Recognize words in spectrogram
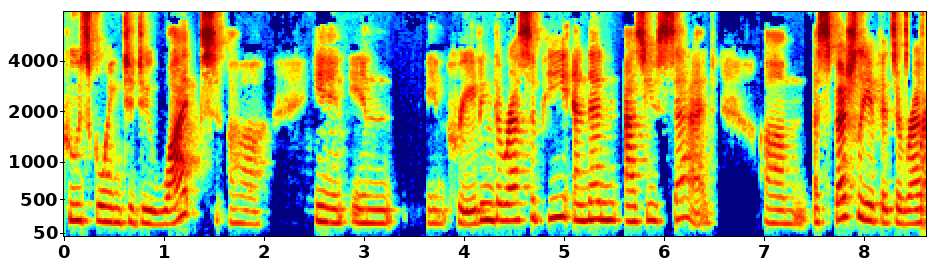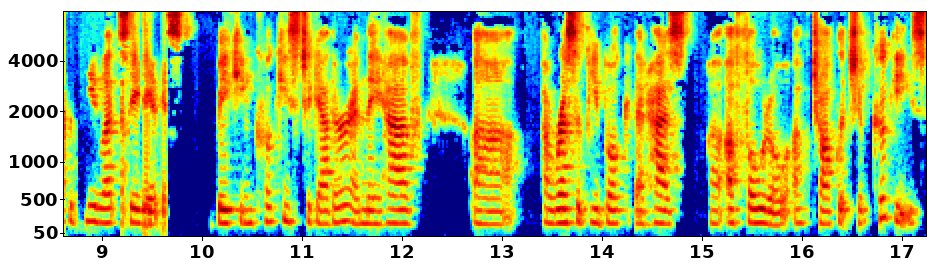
who's going to do what uh, in in in creating the recipe. And then, as you said, um, especially if it's a recipe, let's say it's baking cookies together and they have uh, a recipe book that has a, a photo of chocolate chip cookies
